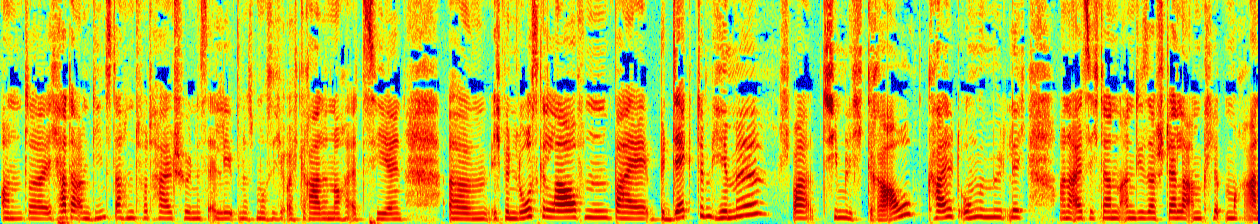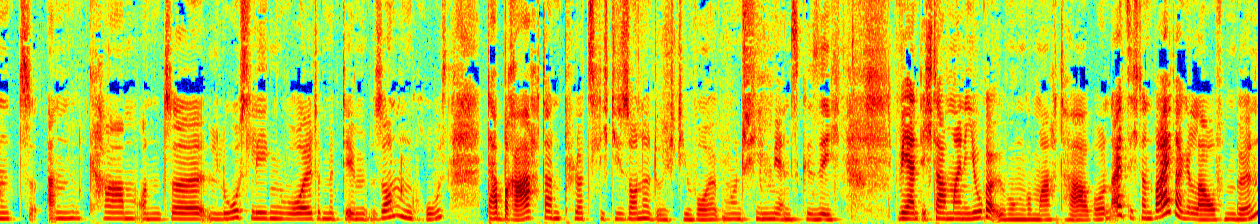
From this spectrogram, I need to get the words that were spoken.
Und äh, ich hatte am Dienstag ein total schönes Erlebnis, muss ich euch gerade noch erzählen. Ähm, ich bin losgelaufen bei bedecktem Himmel. Es war ziemlich grau, kalt, ungemütlich. Und als ich dann an dieser Stelle am Klippenrand ankam und äh, loslegen wollte mit dem Sonnengruß, da brach dann plötzlich die Sonne durch die Wolken und schien mir ins Gesicht, während ich da meine Yoga-Übungen gemacht habe. Und als ich dann weitergelaufen bin,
